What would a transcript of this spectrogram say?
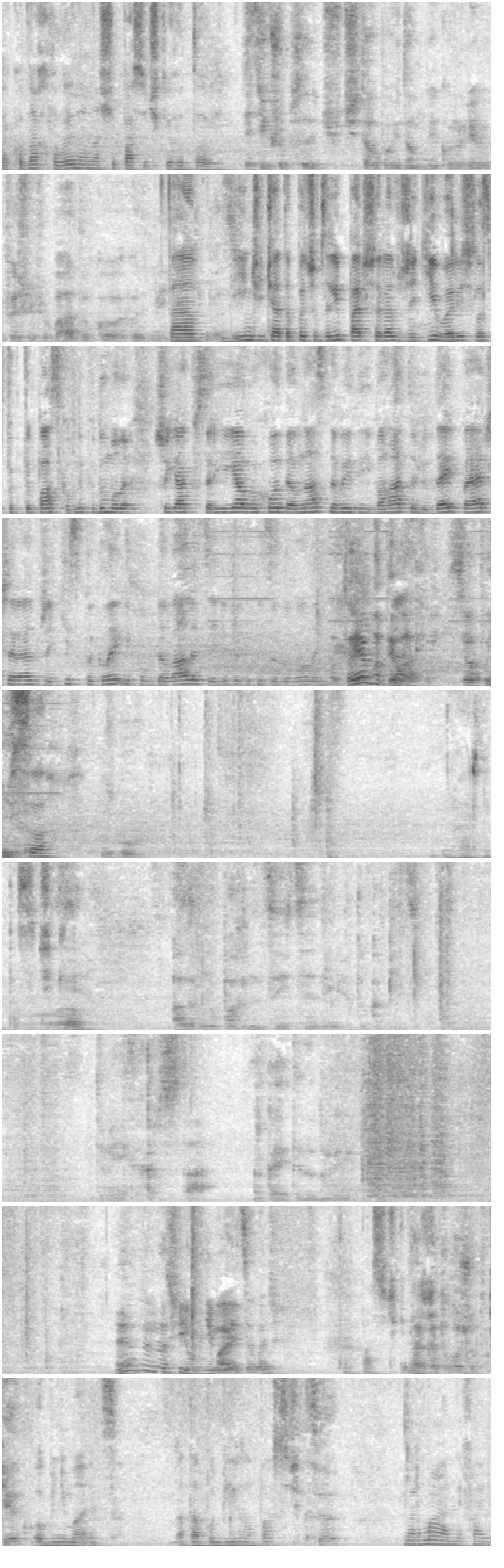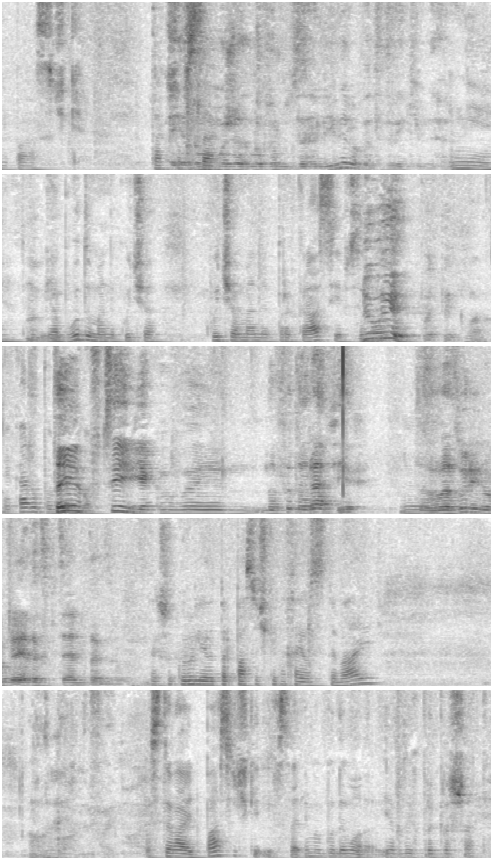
Так, одна хвилина, наші пасочки готові. Я тільки що читав повідомлення королеви, пишуть, що багато в кого виходить Та інші чата пишуть, що взагалі перший раз в житті вирішили спекти Пасху. Вони подумали, що як в Сергія виходить, а в нас не вийде. І багато людей перший раз в житті спекли і повдавалися, і люди такі задоволені. Ото я мотиватор. Все, Ну поїхали. все, З Богом. гарні пасочки. О. Але воно пахне цей цедрою, то капець. Аркадій, ти на другий рік. Е, ну, в нас ще й обнімається, бачиш? Так, пасочки Так, наші а того, що таке? обнімаються. А та побігла пасочка. Це... Нормальні, файні пасочки. Так що Я все. думаю, може глазур взагалі не робити двіків не. Ні, Ну, я тут- буду, в мене куча, куча в мене прикрас і всього. Диви! Потекла. Я кажу, Та побігла. як в цей, як в, е, на фотографіях. З глазурі роблю, а я так спеціально так зроблю. Так що королі тепер пасочки нехай остивають. Але пахне файно. Остивають пасочки і все. І ми будемо, я буду їх прикрашати.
